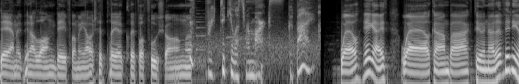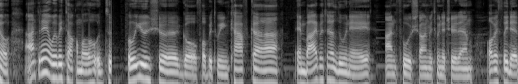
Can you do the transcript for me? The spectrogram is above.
Damn, it's been a long day for me. I'll just play a clip of Fu Xuan. Ridiculous remarks. Goodbye. Well, hey guys, welcome back to another video. And today we'll be talking about who, to, who you should go for between Kafka, Imbibitor Lunae, and Fu Xuan between the three of them. Obviously, the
